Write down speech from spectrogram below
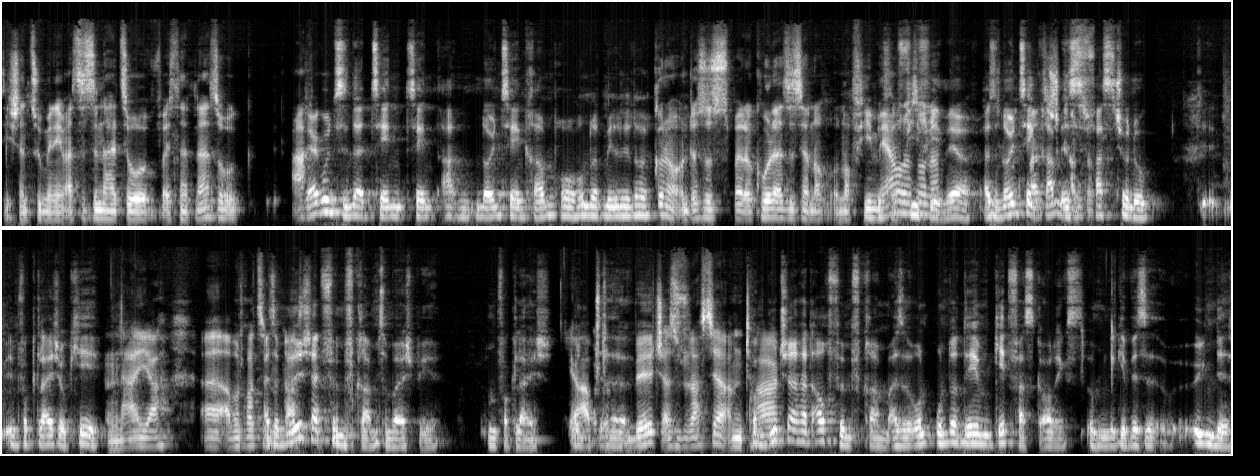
die ich dann zu mir nehme. Also es sind halt so, weiß nicht, ne, so acht Ja gut, sind halt 10, 10, 9, 10 Gramm pro 100 Milliliter. Genau, und das ist bei der Cola ist es ja noch, noch viel mehr ja oder viel, so. viel Ne? mehr. Also 19 20 Gramm ist so. fast schon im Vergleich okay. Naja, äh, aber trotzdem. Also Milch hat 5 Gramm zum Beispiel im Vergleich. Ja, Und, aber äh, Milch, also du darfst ja am Tag. Kombucha hat auch 5 Gramm. Also un unter dem geht fast gar nichts, um eine gewisse, irgendeine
